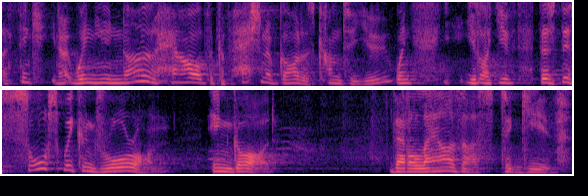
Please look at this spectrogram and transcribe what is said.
I think you know when you know how the compassion of God has come to you, when you like you've there's this source we can draw on in God that allows us to give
